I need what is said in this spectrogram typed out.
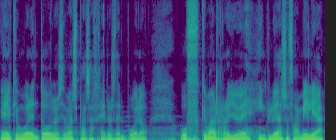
en el que mueren todos los demás pasajeros del vuelo. Uf, qué mal rollo, ¿eh? Incluida su familia.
